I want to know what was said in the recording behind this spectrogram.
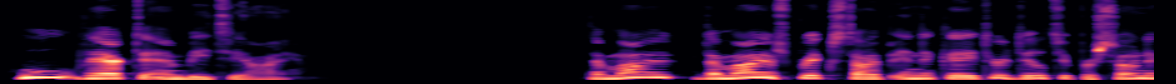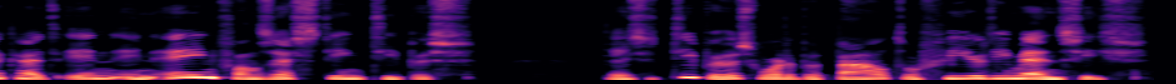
Hoe werkt de MBTI? De, Myers-Briggs Type Indicator deelt je persoonlijkheid in in één van 16 types. Deze types worden bepaald door vier dimensies.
